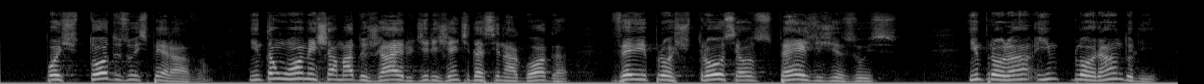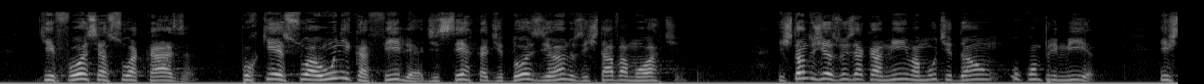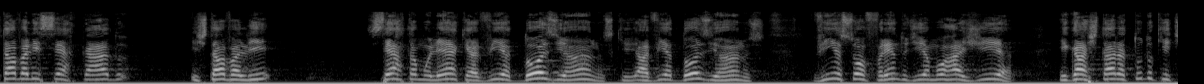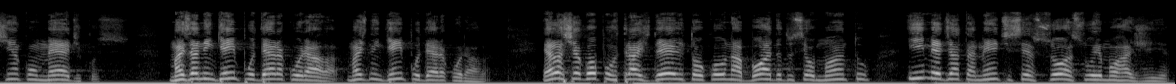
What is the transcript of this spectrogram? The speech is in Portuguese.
pois todos o esperavam. Então um homem chamado Jairo, dirigente da sinagoga, veio e prostrou-se aos pés de Jesus, implorando-lhe que fosse à sua casa, porque sua única filha, de cerca de 12 anos, estava à morte. Estando Jesus a caminho, a multidão o comprimia. Estava ali cercado, estava ali certa mulher que havia 12 anos, que havia 12 anos, vinha sofrendo de hemorragia e gastara tudo o que tinha com médicos, mas a ninguém pudera curá-la, mas ninguém pudera curá-la. Ela chegou por trás dele, tocou na borda do seu manto e imediatamente cessou a sua hemorragia.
